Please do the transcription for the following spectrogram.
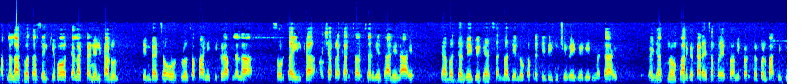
आपल्याला आठवत असेल की बाबा त्याला टनेल काढून लिंब्याचं ओव्हरफ्लोचं पाणी तिकडं आपल्याला सोडता येईल का अशा प्रकारचा सर्वे झालेला आहे. त्याबद्दल वेगवेगळ्या सन्माननीय लोकप्रतिनिधींची वेगवेगळी मतं आहेत. त्याच्यातनं मार्ग काढायचा प्रयत्न आम्ही करतोय पण बाकीची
